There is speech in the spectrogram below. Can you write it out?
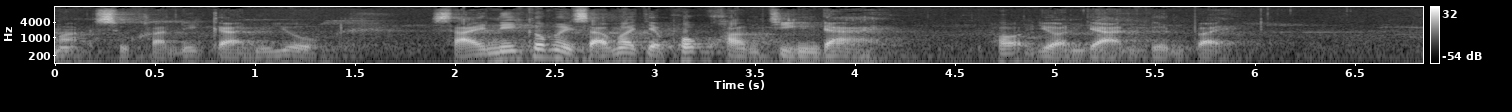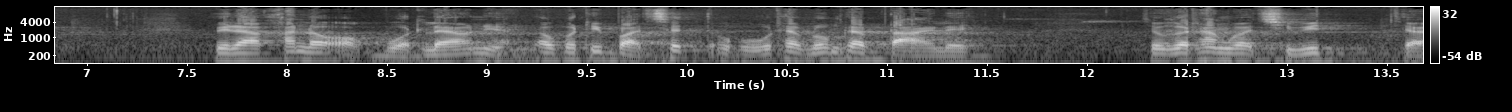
มะสุขานิการุโยกสายนี้ก็ไม่สามารถจะพบความจริงได้ เพราะหย่อนยานเกินไป เวลาขั้นเราออกบวชแล้วเนี่ยเราปฏิบัติเสร็จโอ้โหแทบล้มแทบตายเลยจนกระทั่งว่าชีวิต จะ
